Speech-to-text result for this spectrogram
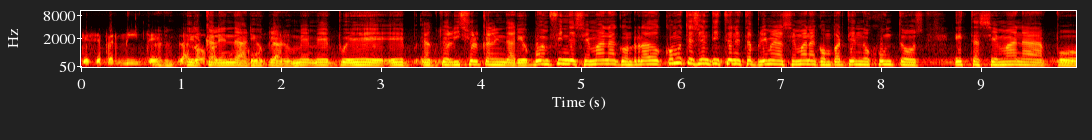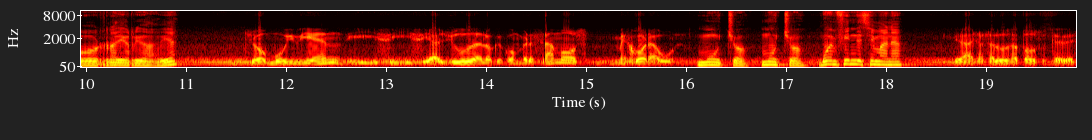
que se permite el calendario, claro, me, pues, eh, actualizó el calendario. Buen fin de semana, Conrado. ¿Cómo te sentiste en esta primera semana compartiendo juntos esta semana por Radio Rivadavia? Yo muy bien y si, si ayuda lo que conversamos, mejor aún. Mucho, mucho. Buen fin de semana. Gracias, saludos a todos ustedes.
